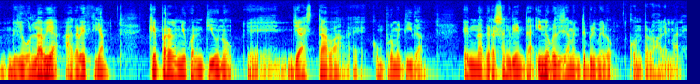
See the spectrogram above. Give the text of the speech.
de Yugoslavia, a Grecia, que para el año 41 eh, ya estaba eh, comprometida en una guerra sangrienta y no precisamente primero contra los alemanes.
